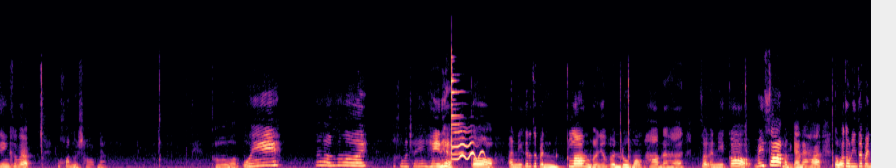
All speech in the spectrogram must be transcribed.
ริง ๆ คือแบบทุกคนหนูชอบนะ ก็อุ๊ยน่ารักจังเลยแล้วคือมันใช้ยังไงเนี่ย ก็ อันนี้ก็น่าจะเป็นกล้อง อันนี้เป็นรูมองภาพนะคะ ส่วนอันนี้ก็ไม่ทราบเหมือนกันนะคะ แต่ว่าตรงนี้จะเป็น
